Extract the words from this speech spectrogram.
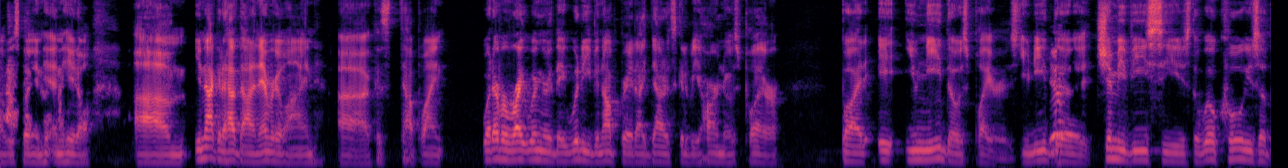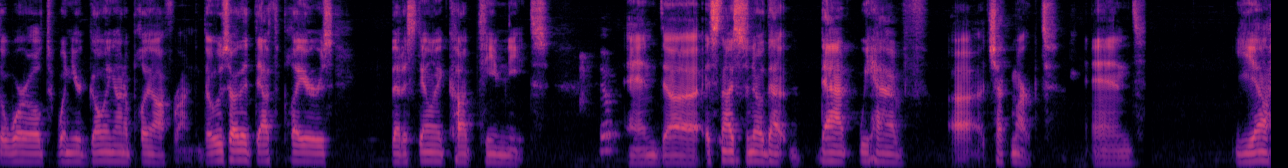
obviously and, and Hedl. um you're not gonna have that on every line uh because top line whatever right winger they would even upgrade I doubt it's gonna be a hard nosed player but it you need those players. You need Yep. the Jimmy Veseys, the Will Cuylles of the world when you're going on a playoff run. Those are the depth players that a Stanley Cup team needs. Yep. And uh, it's nice to know that that we have uh, check marked. And yeah,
